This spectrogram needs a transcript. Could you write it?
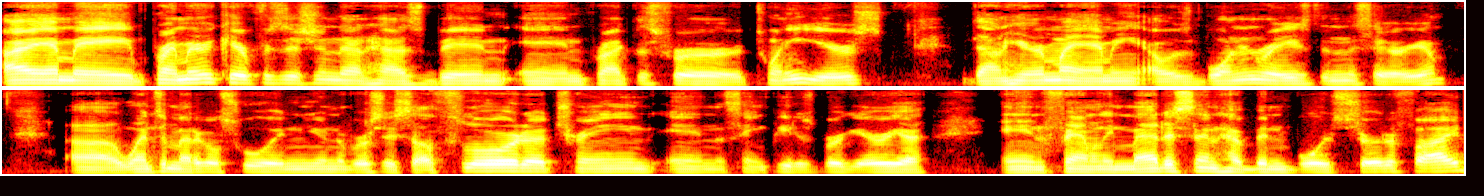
I am a primary care physician that has been in practice for 20 years down here in Miami. I was born and raised in this area. Uh, went to medical school in University of South Florida, trained in the St. Petersburg area in family medicine, have been board certified,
